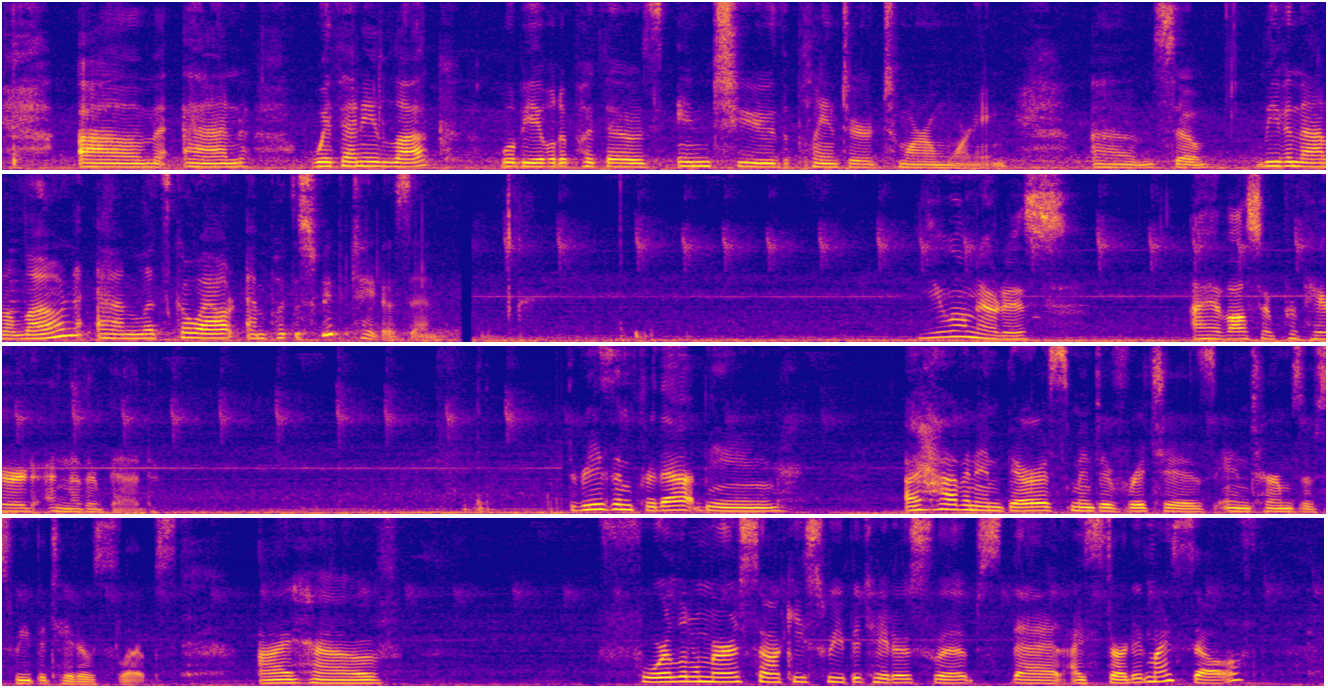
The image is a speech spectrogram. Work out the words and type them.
Um, and with any luck, we'll be able to put those into the planter tomorrow morning. Um, so leaving that alone and let's go out and put the sweet potatoes in. You will notice I have also prepared another bed. The reason for that being I have an embarrassment of riches in terms of sweet potato slips. I have four little Murasaki sweet potato slips that I started myself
